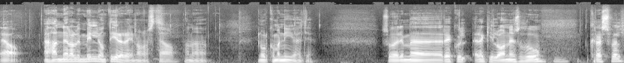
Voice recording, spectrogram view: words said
Já, en hann er alveg miljón dýrar einn ánast þannig að 0,9 held ég. Svo er ég með Regul- Regilon eins og þú Mm. Cresswell.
